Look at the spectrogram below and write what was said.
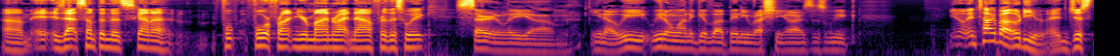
um, is that something that's kind of forefront in your mind right now for this week? Certainly. Um, you know, we we don't want to give up any rushing yards this week. You know, and talk about ODU and just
